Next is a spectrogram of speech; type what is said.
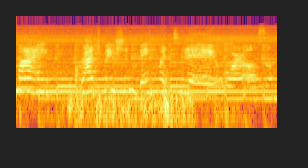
my graduation banquet today or also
